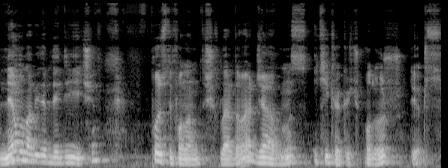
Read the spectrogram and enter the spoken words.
Ne olabilir dediği için pozitif olan şıklar da var. Cevabımız 2 kök 3 olur diyoruz.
